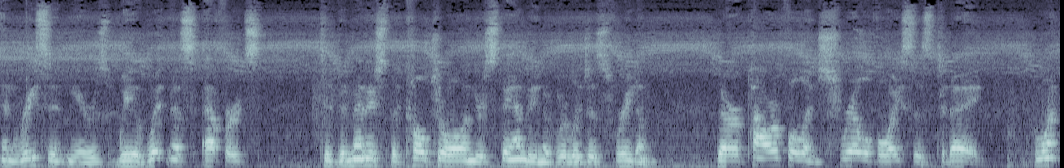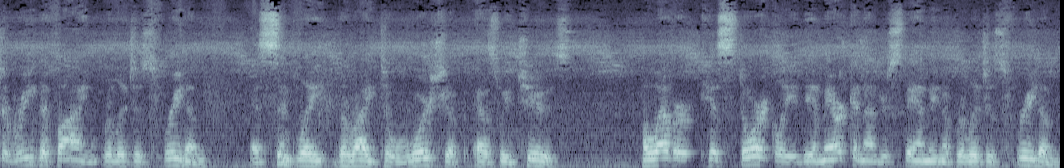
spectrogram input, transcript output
in recent years, we have witnessed efforts to diminish the cultural understanding of religious freedom. There are powerful and shrill voices today who want to redefine religious freedom as simply the right to worship as we choose. However, historically, the American understanding of religious freedom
